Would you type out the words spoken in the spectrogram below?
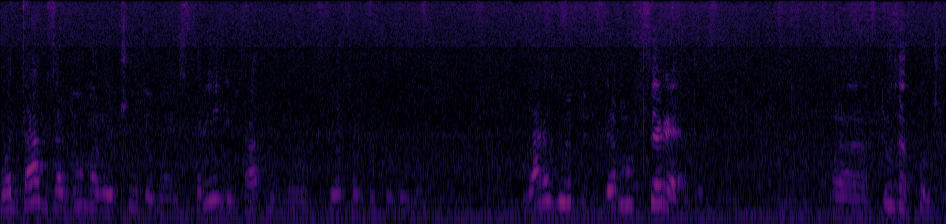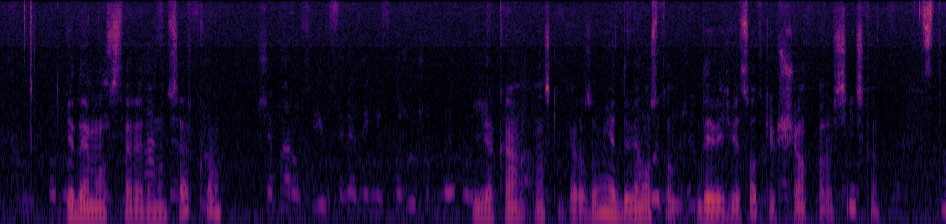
отак задумали чудо майстри і так вони все це побудували. Зараз ми підемо всередину. Е, Хто захоче там подивитися, Підемо всередину ласка, церкви, Ще пару слів всередині скажу, щоб ви були. Яка, наскільки я розумію, 99% що російська. Сто,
